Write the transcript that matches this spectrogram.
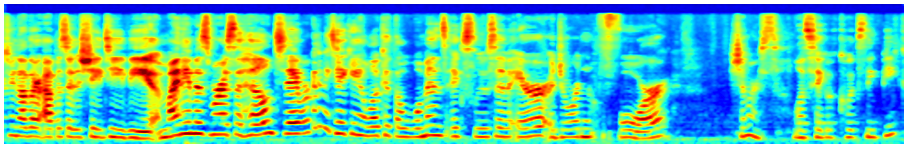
to another episode of Shade TV. My name is Marissa Hill, and today we're going to be taking a look at the women's exclusive Air Jordan 4 shimmers. Let's take a quick sneak peek.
